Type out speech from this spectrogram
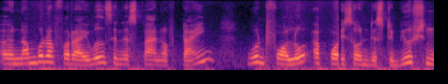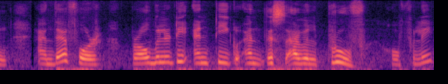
uh, number of arrivals in a span of time would follow a Poisson distribution and therefore, probability n t equal and this I will prove hopefully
